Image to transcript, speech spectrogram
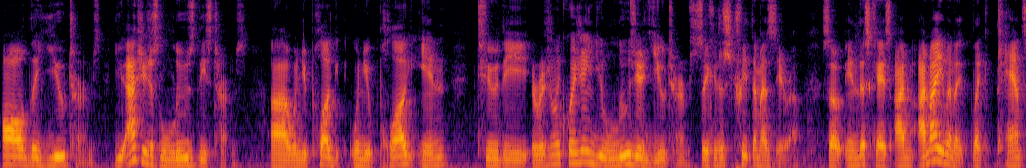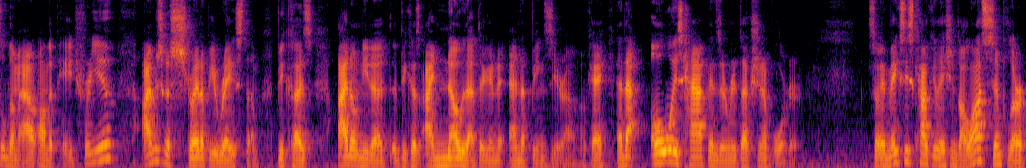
all the u terms. You actually just lose these terms uh, when you plug when you plug in to the original equation. You lose your u terms, so you can just treat them as zero. So in this case, I'm I'm not even like cancel them out on the page for you. I'm just gonna straight up erase them because I don't need a because I know that they're gonna end up being zero. Okay, and that always happens in reduction of order. So it makes these calculations a lot simpler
